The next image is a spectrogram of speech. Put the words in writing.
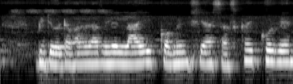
ভিডিওটা ভালো লাগলে লাইক কমেন্ট শেয়ার সাবস্ক্রাইব করবেন।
